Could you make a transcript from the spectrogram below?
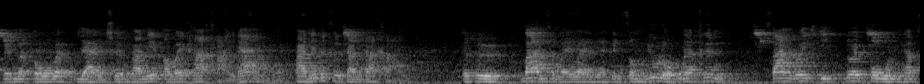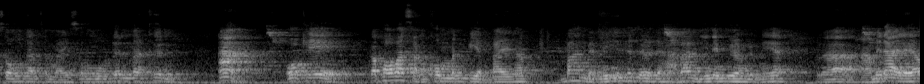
เป็นประตูแบบใหญ่เชิงพาณิชย์เอาไว้ค้าขายได้พาณิชย์ก็คือการค้าขาย ก็คือบ้านสมัยใหม่เนี่ยเป็นทรงยุโรปมากขึ้น สร้างด้วยอิฐด้วยปูนครับทรงทันสมัยทรงโมเดิร์นมากขึ้นอะโอเค ก็เพราะว่าสังคมมันเปลี่ยนไปครับ บ้านแบบนี้ถ้าเจอจะหาบ้านนี้ในเมืองแบบนี้อ่าหาไม่ได้แล้ว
